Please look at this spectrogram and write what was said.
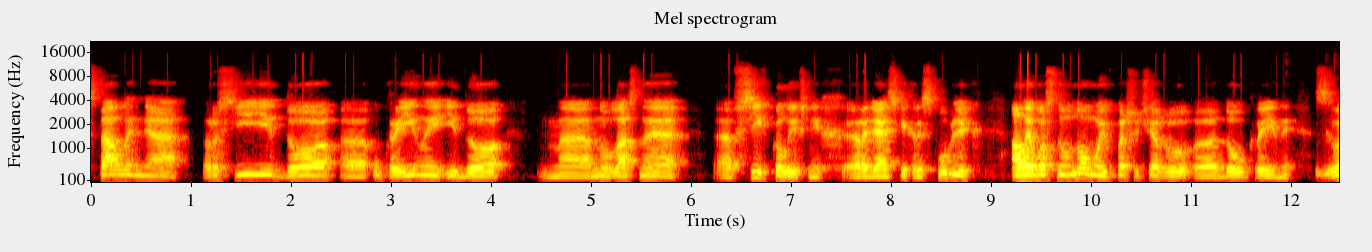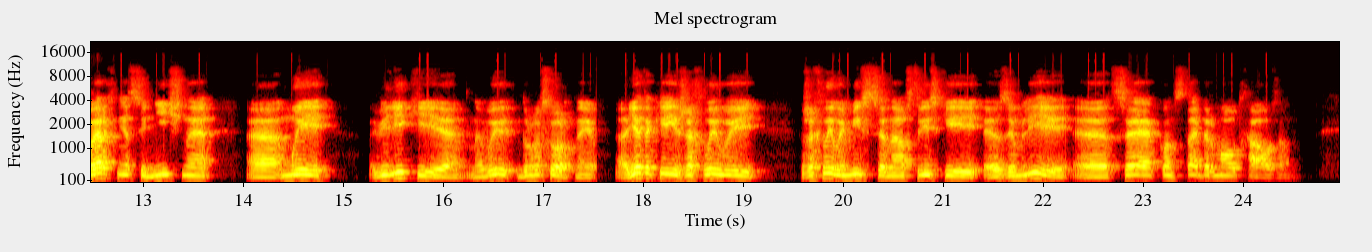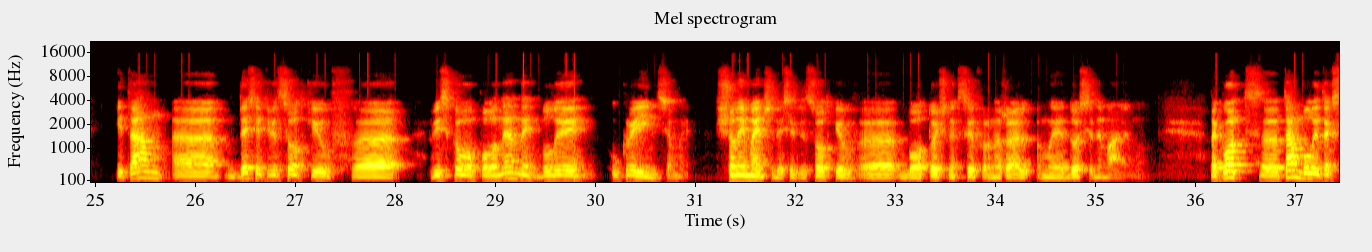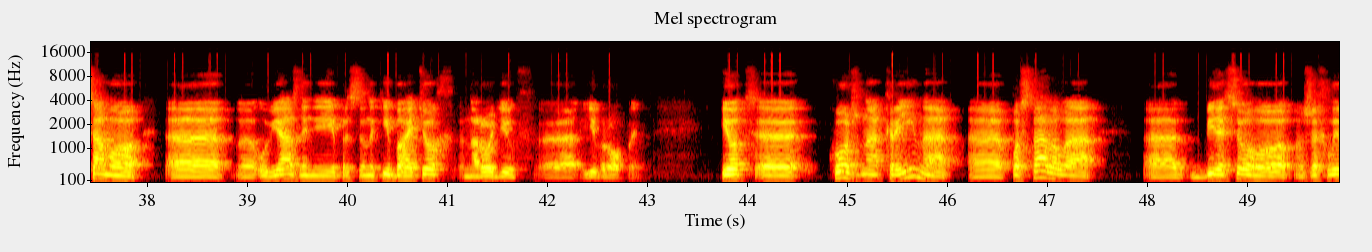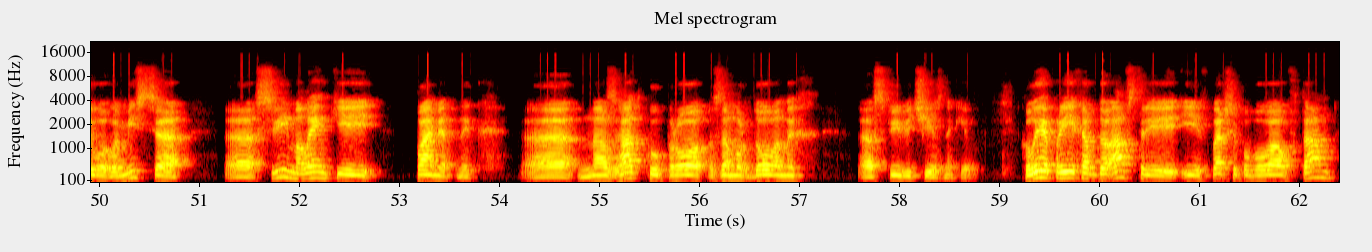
ставлення Росії до е, України і до е, ну власне е, всіх колишніх радянських республік, але в основному і в першу чергу до України зверхнє, цинічне. Ми великі, ви другосортні. Є такий жахливий, жахливе місце на австрійській землі. Це концтабір Маутхаузен. І там е, 10% е, військовополонених були українцями. Щонайменше 10%, е, бо точних цифр, на жаль, ми досі не маємо. Так от, е, там були так само е, ув'язнені представники багатьох народів Європи. І от кожна країна поставила біля цього жахливого місця свій маленький пам'ятник на згадку про замордованих співвітчизників. Коли я приїхав до Австрії і вперше побував там,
